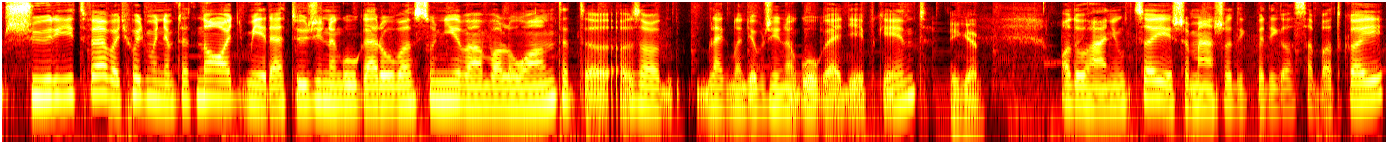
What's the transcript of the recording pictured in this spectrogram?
sűrítve, vagy hogy mondjam, tehát nagy méretű zsinagógáról van szó nyilvánvalóan, tehát az a legnagyobb zsinagóga egyébként. Igen. A Dohány utcai, és a második pedig a Szabadkai,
